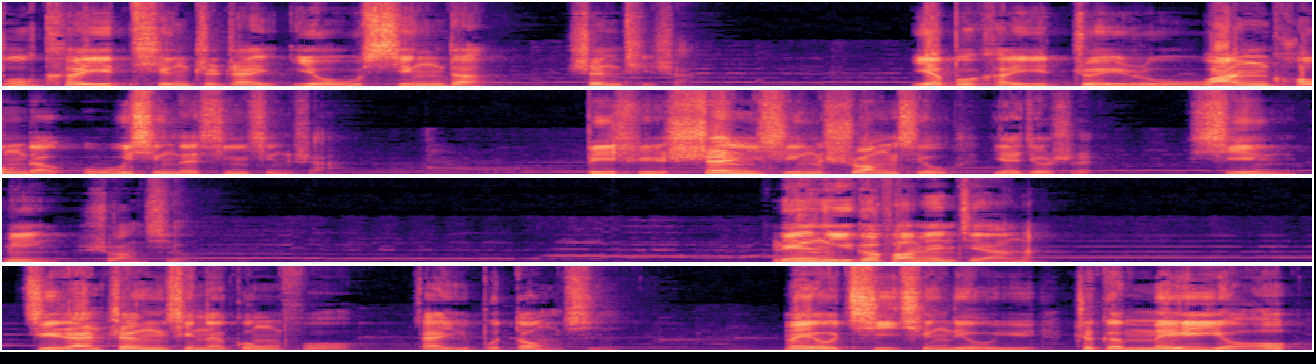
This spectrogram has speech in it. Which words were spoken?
不可以停滞在有形的身体上，也不可以坠入完空的无形的心性上，必须身心双修，也就是性命双修。另一个方面讲呢，既然正心的功夫在于不动心。没有七情六欲，这个没有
